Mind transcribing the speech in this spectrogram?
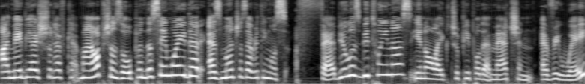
i maybe i should have kept my options open the same way that as much as everything was fabulous between us you know like two people that match in every way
